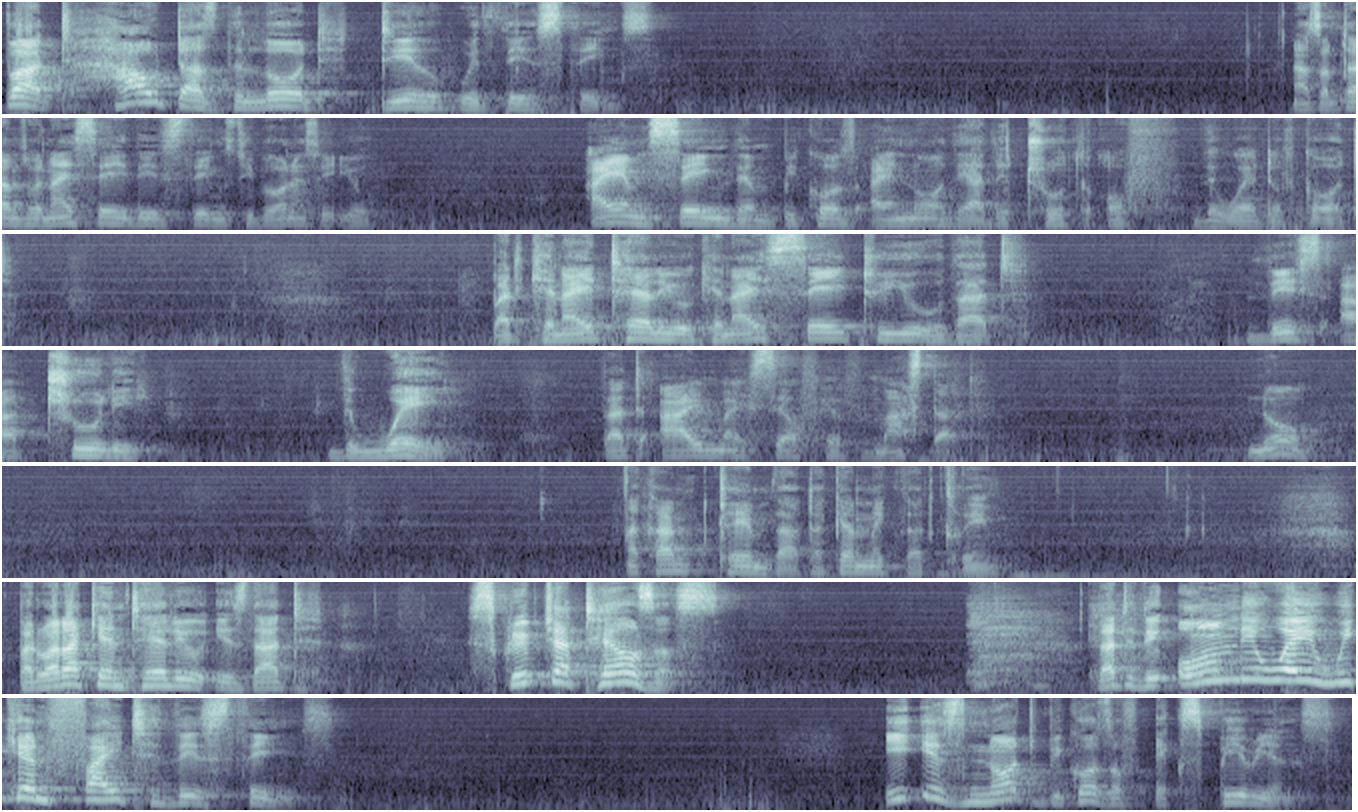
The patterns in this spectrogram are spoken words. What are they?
But how does the Lord deal with these things? Now, sometimes when I say these things, to be honest with you, I am saying them because I know they are the truth of the Word of God. But can I tell you, can I say to you that these are truly the way that I myself have mastered? No. I can't claim that. I can't make that claim. But what I can tell you is that Scripture tells us that the only way we can fight these things it is not because of experience.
